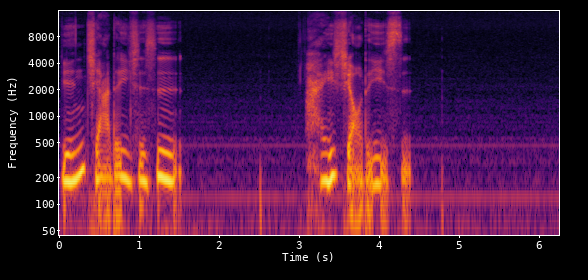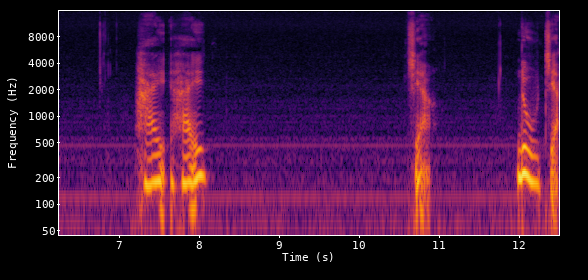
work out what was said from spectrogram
岩甲的意思是。海角的意思，海海甲，陆甲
